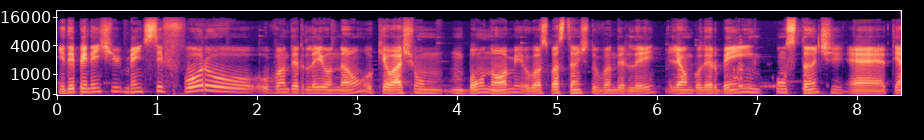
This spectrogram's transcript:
Independentemente se for o, o Vanderlei ou não, o que eu acho um, um, bom nome, eu gosto bastante do Vanderlei. Ele é um goleiro bem constante, é, tem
